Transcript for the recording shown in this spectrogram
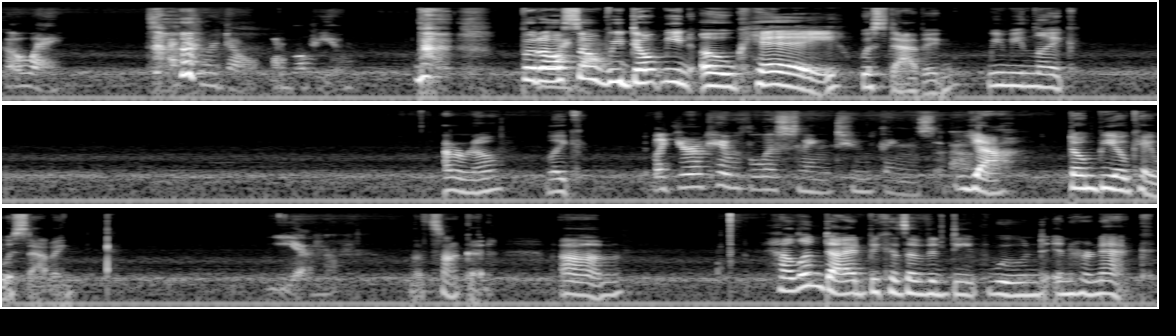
Go away. Actually, don't. I love you. But No, also, don't. we don't mean okay with stabbing. We mean like I don't know, like Like you're okay with listening to things about. yeah, don't be okay with stabbing. Yeah. No. That's not good. Um, Helen died because of a deep wound in her neck.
